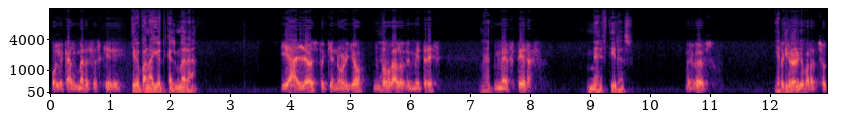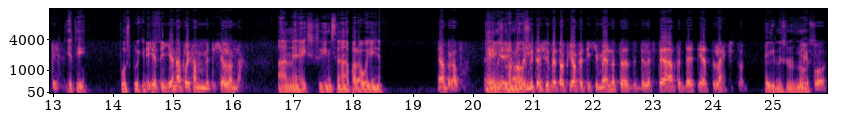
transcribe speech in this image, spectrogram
Πολύ καλημέρα σας κύριε. Κύριε Παναγιώτη, καλημέρα. Ή αλλιώς το καινούριο Ναι. που το βγάλω ο Δημήτρης Ναι. με ευτήρας. Με ευτήρας. Βεβαίως. Γιατί, το καινούριο παρατσούκι. Γιατί, πώς Ε, προκύπτει. για τη γέννα που είχαμε με τη χελώνα. Α, ναι, έχεις ξεκινήσει την αναπαραγωγή. Ε, μπράβο. Έγινες Ε, ο νονός. Δημήτρης είπε το πιο πετυχημένο τα την τελευταία πενταετία τουλάχιστον. Έγινε νονός. Λοιπόν,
